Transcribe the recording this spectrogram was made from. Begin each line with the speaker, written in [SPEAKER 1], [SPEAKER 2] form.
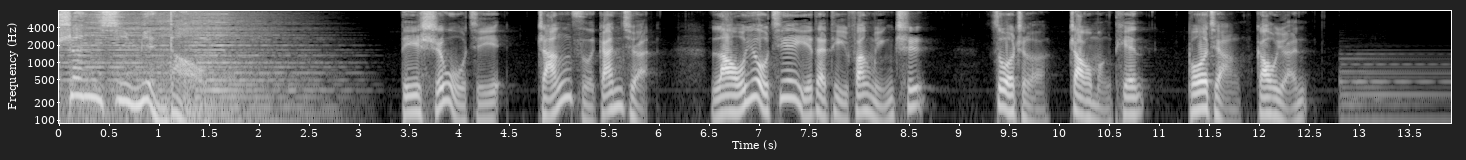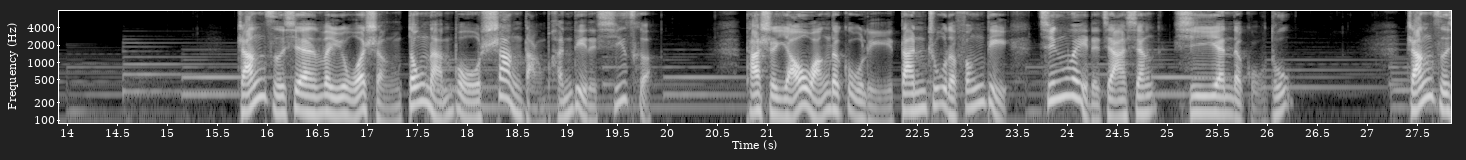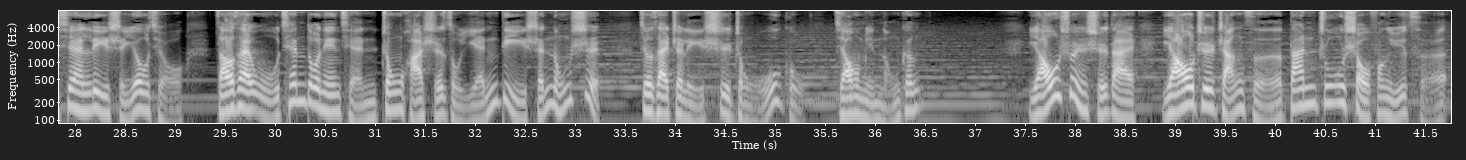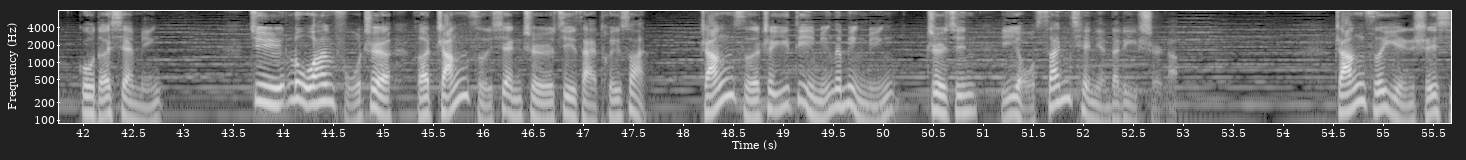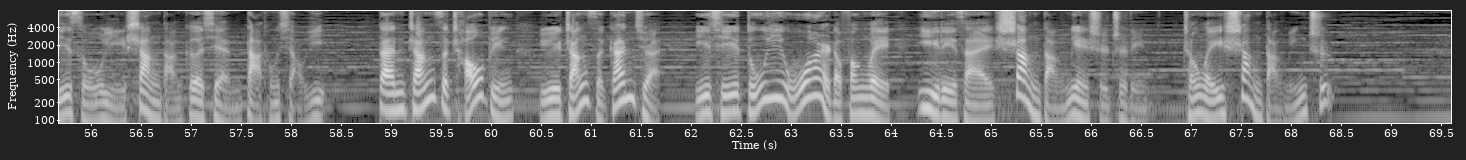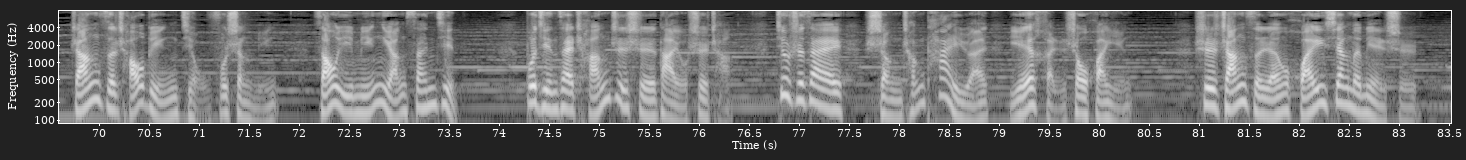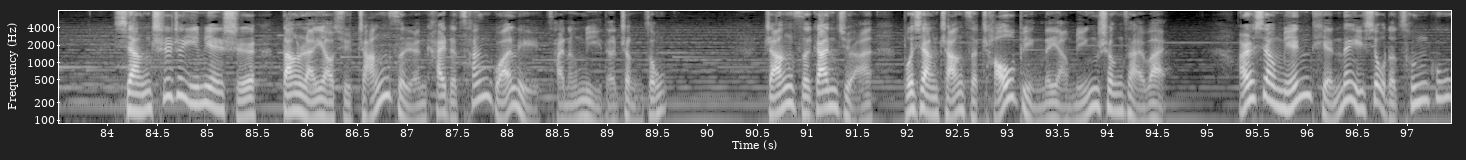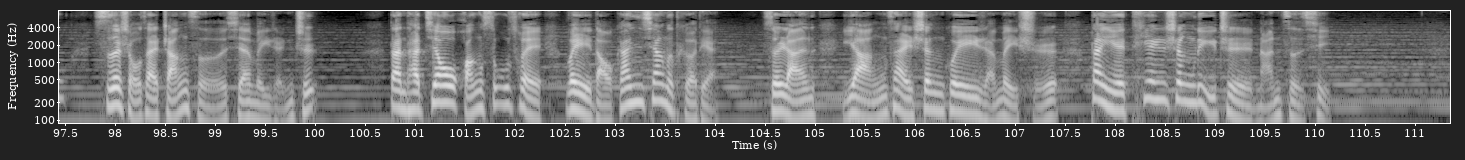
[SPEAKER 1] 山西面道》
[SPEAKER 2] 第十五集：长子干卷，老幼皆宜的地方名吃。作者：赵猛天，播讲：高原。长子县位于我省东南部上党盆地的西侧，它是尧王的故里丹朱的封地，精卫的家乡，西燕的古都。长子县历史悠久，早在五千多年前，中华始祖炎帝神农氏就在这里试种五谷，教民农耕。尧舜时代，尧之长子丹朱受封于此，故得县名。据《陆安府志》和《长子县志》记载推算，长子这一地名的命名，至今已有三千年的历史了。长子饮食习俗与上党各县大同小异，但长子炒饼与长子干卷以其独一无二的风味，屹立在上党面食之林，成为上党名吃。长子炒饼久负盛名。早已名扬三晋，不仅在长治市大有市场，就是在省城太原也很受欢迎，是长子人怀乡的面食。想吃这一面食，当然要去长子人开的餐馆里才能觅得正宗。长子干卷不像长子炒饼那样名声在外，而像腼腆内秀的村姑，厮守在长子鲜为人知。但它焦黄酥脆、味道甘香的特点，虽然养在深闺人未识，但也天生丽质难自弃。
